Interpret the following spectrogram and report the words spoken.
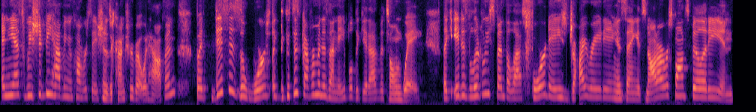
and yes, we should be having a conversation as a country about what happened, but this is the worst, like, because this government is unable to get out of its own way. Like, it has literally spent the last four days gyrating and saying it's not our responsibility, and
